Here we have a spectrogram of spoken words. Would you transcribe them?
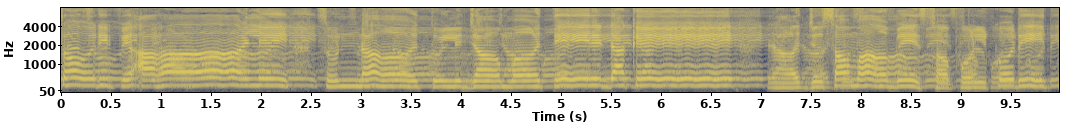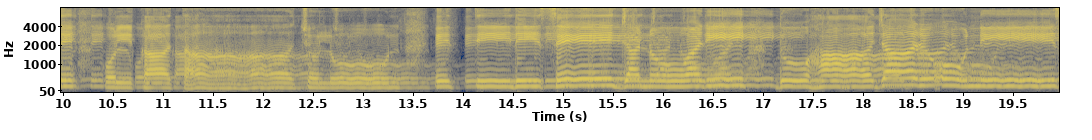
শরীফ আহালে সুন্নাতুল জামাতের ডাকে রাজ্য সমাবে সফল করিতে কলকাতা চলুন। একত্রিশে জানুয়ারি দু হাজার উনিশ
